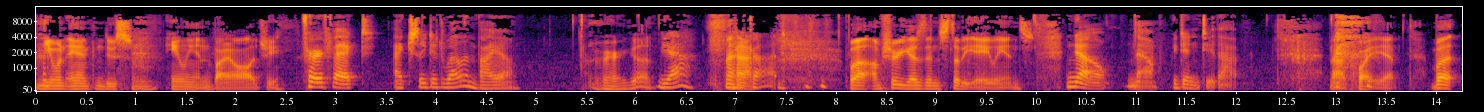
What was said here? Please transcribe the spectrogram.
you and Anne can do some alien biology. Perfect. I Actually did well in bio. Very good. Yeah. Thank God. Well, I'm sure you guys didn't study aliens. No, no, we didn't do that. Not quite yet. But,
